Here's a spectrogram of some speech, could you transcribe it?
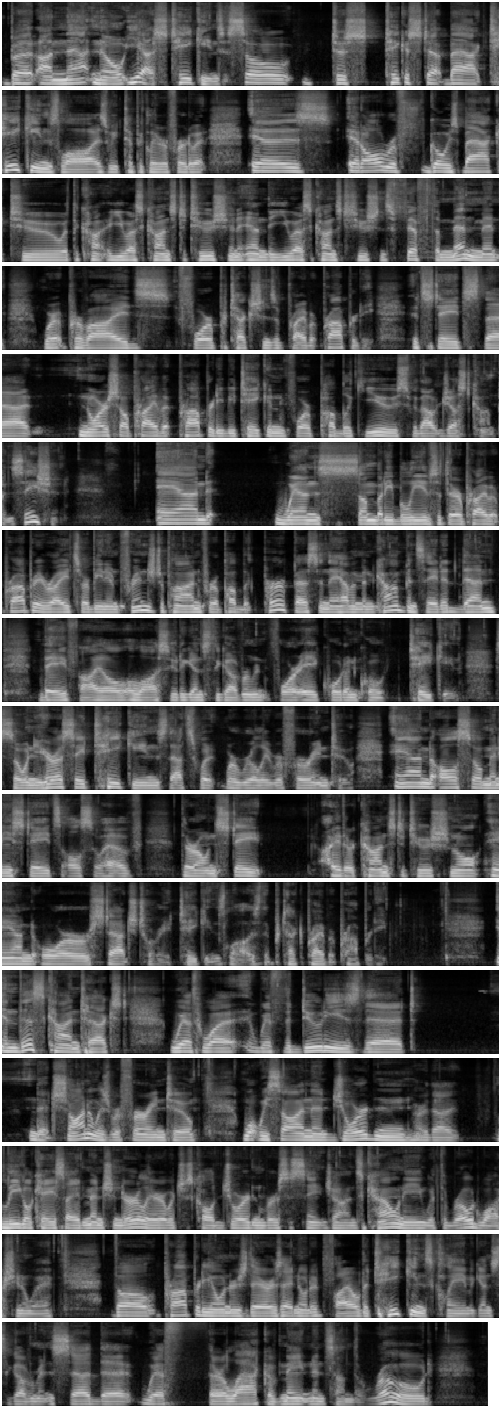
But on that note, yes, takings. So to take a step back, takings law, as we typically refer to it, is it all ref- goes back to the con- U.S. Constitution and the U.S. Constitution's Fifth Amendment, where it provides for protections of private property. It states that nor shall private property be taken for public use without just compensation. And when somebody believes that their private property rights are being infringed upon for a public purpose and they haven't been compensated, then they file a lawsuit against the government for a quote unquote taking. So when you hear us say takings, that's what we're really referring to. And also many states also have their own state either constitutional and or statutory takings laws that protect private property in this context, with what with the duties that that Shauna was referring to, what we saw in the Jordan or the legal case I had mentioned earlier, which is called Jordan versus St. Johns County with the road washing away. The property owners there, as I noted, filed a takings claim against the government and said that with their lack of maintenance on the road,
